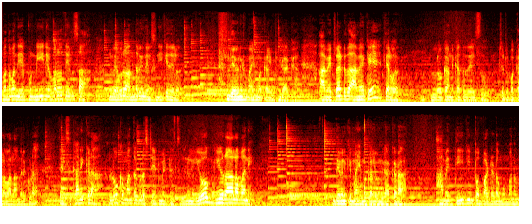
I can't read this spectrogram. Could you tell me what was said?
కొంతమంది ఎప్పుడు నేనెవరో తెలుసా? నువ్వెవరో అందరికీ తెలుసు. నీకే తెలియదు దేవునికి మహిమ కలుగును కాక ఆమె ఎట్లాంటిదో ఆమెకే తెలియదు లోకానికి అంతా తెలుసు చుట్టుపక్కల వాళ్ళందరికీ కూడా తెలుసు. కానీ ఇక్కడ లోకమంతా కూడా స్టేట్మెంట్ ఇస్తుంది. నువ్వు యోగ్యురాలవని దేవునికి మహిమ కలుగును అక్కడ ఆమె దీవింపబడము మనం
